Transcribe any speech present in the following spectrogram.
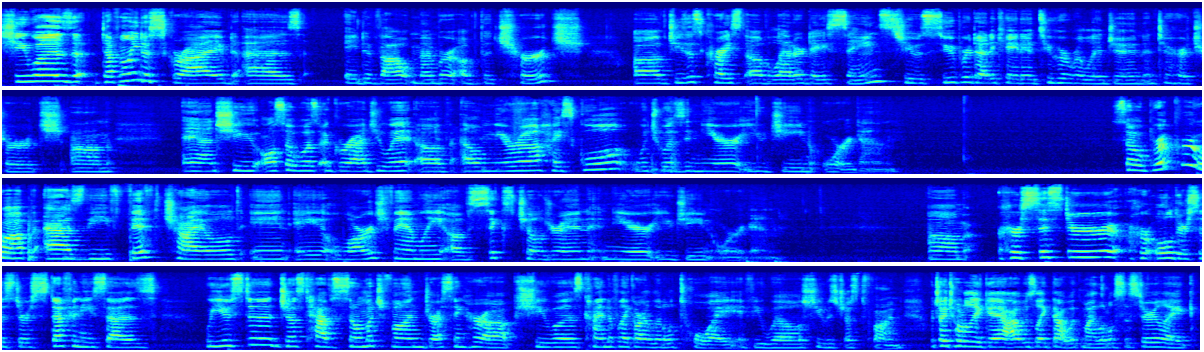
She was definitely described as a devout member of the church of Jesus Christ of Latter day Saints. She was super dedicated to her religion and to her church. Um, and she also was a graduate of Elmira High School, which was near Eugene, Oregon. So, Brooke grew up as the fifth child in a large family of six children near Eugene, Oregon. Um, her sister, her older sister, Stephanie, says, We used to just have so much fun dressing her up. She was kind of like our little toy, if you will. She was just fun, which I totally get. I was like that with my little sister. Like,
